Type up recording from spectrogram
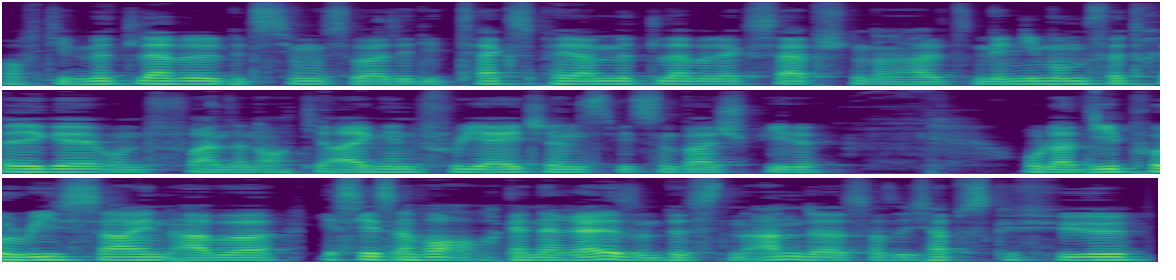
auf die Mid-Level beziehungsweise die Taxpayer Mid-Level Exception, dann halt Minimumverträge und vor allem dann auch die eigenen Free Agents, wie zum Beispiel Oladipo Resign, aber ich sehe es einfach auch generell so ein bisschen anders. Also ich habe das Gefühl,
